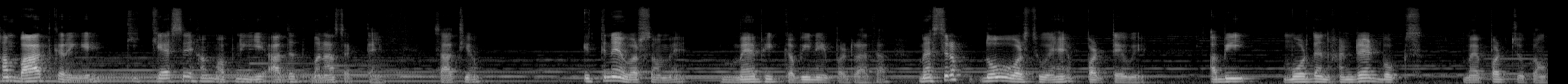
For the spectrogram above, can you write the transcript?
हम बात करेंगे कि कैसे हम अपनी ये आदत बना सकते हैं। साथियों, इतने वर्षों में मैं भी कभी नहीं पढ़ रहा था। मैं सिर्फ़ दो वर्ष हुए हैं पढ़ते हुए। अभी मोर देन हंड्रेड बुक्स मैं पढ़ चुका हूँ।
